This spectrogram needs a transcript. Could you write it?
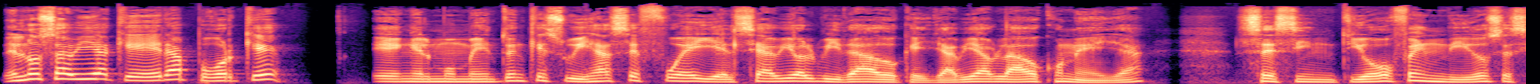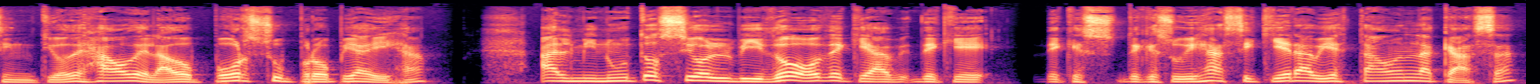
Él no sabía que era porque en el momento en que su hija se fue y él se había olvidado que ya había hablado con ella, se sintió ofendido, se sintió dejado de lado por su propia hija. Al minuto se olvidó de que, de que de que, de que su hija siquiera había estado en la casa,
